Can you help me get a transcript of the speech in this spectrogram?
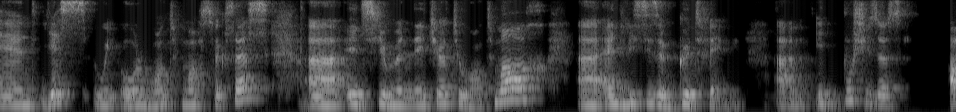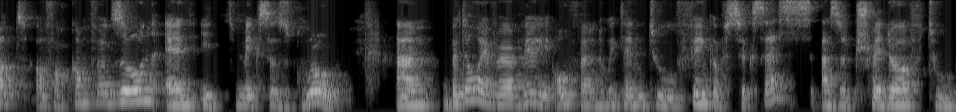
And yes, we all want more success. Uh, it's human nature to want more. Uh, and this is a good thing. Um, it pushes us out of our comfort zone and it makes us grow. Um, but however, very often we tend to think of success as a trade off to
